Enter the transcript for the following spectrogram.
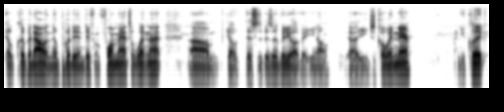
they'll clip it out and they'll put it in different formats and whatnot. Um, you know, this is, this is a video of it. You know, uh, you just go in there, you click,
